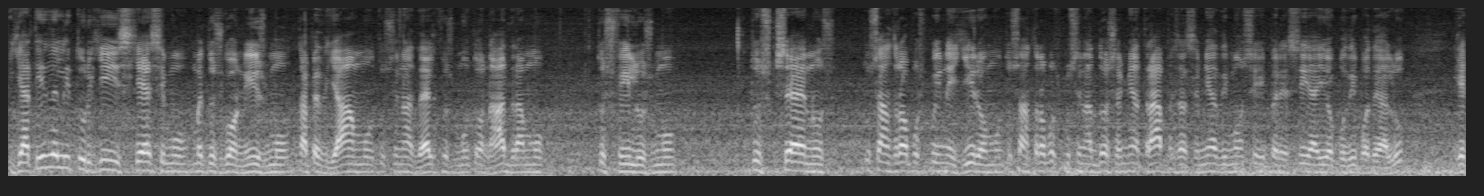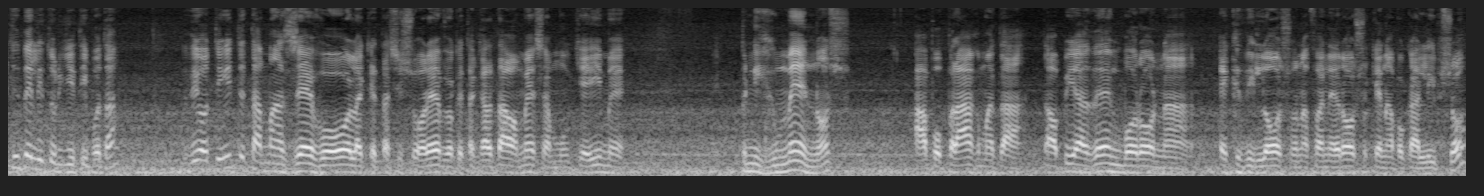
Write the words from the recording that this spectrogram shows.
γιατί δεν λειτουργεί η σχέση μου με τους γονείς μου, τα παιδιά μου, τους συναδέλφους μου, τον άντρα μου, τους φίλους μου, τους ξένους, τους ανθρώπους που είναι γύρω μου, τους ανθρώπους που συναντώ σε μια τράπεζα, σε μια δημόσια υπηρεσία ή οπουδήποτε αλλού. Γιατί δεν λειτουργεί τίποτα, διότι είτε τα μαζεύω όλα και τα συσσωρεύω και τα κρατάω μέσα μου και είμαι πνιγμένος από πράγματα τα οποία δεν μπορώ να εκδηλώσω, να φανερώσω και να αποκαλύψω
